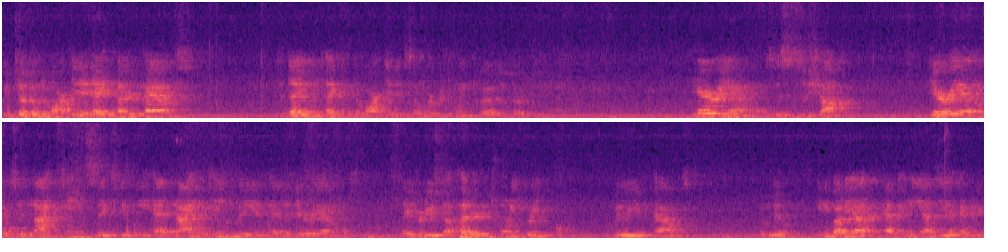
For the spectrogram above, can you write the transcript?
We took them to market at eight hundred pounds. Today, we take them to market at somewhere between twelve and thirteen hundred. Dairy animals, this is a shocker. Dairy animals, in nineteen sixty, we had nineteen million head of dairy animals. They produced hundred and twenty-three million pounds of milk. Anybody have any idea how many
